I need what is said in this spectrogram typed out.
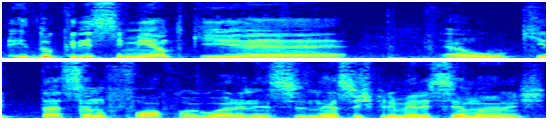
e do crescimento que é, é o que está sendo foco agora nesse, nessas primeiras semanas.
